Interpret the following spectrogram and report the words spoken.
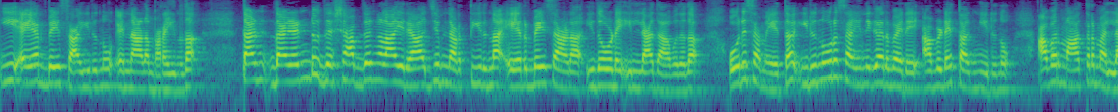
ഈ എയർബേസ് ആയിരുന്നു എന്നാണ് പറയുന്നത്. രണ്ടു ദശാബ്ദങ്ങളായി രാജ്യം നടത്തിയിരുന്ന എയർബേസ് ആണ് ഇതോടെ ഇല്ലാതാവുന്നത്. ഒരു സമയത്ത് ഇരുന്നൂറ് സൈനികർ വരെ അവിടെ തങ്ങിയിരുന്നു. അവർ മാത്രമല്ല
